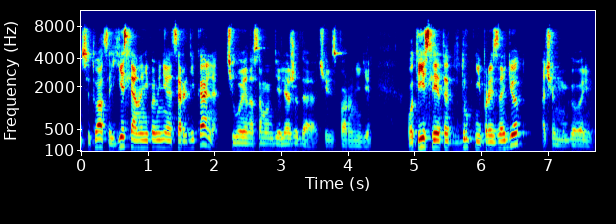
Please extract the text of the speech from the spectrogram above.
ситуация, если она не поменяется радикально, чего я на самом деле ожидаю через пару недель, вот если это вдруг не произойдет, о чем мы говорим,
